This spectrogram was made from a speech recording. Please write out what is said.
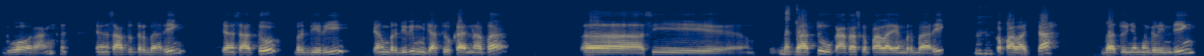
dua orang yang satu terbaring yang satu berdiri yang berdiri menjatuhkan apa uh, si batu. batu ke atas kepala yang berbaring uh-huh. kepala cah batunya menggelinding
